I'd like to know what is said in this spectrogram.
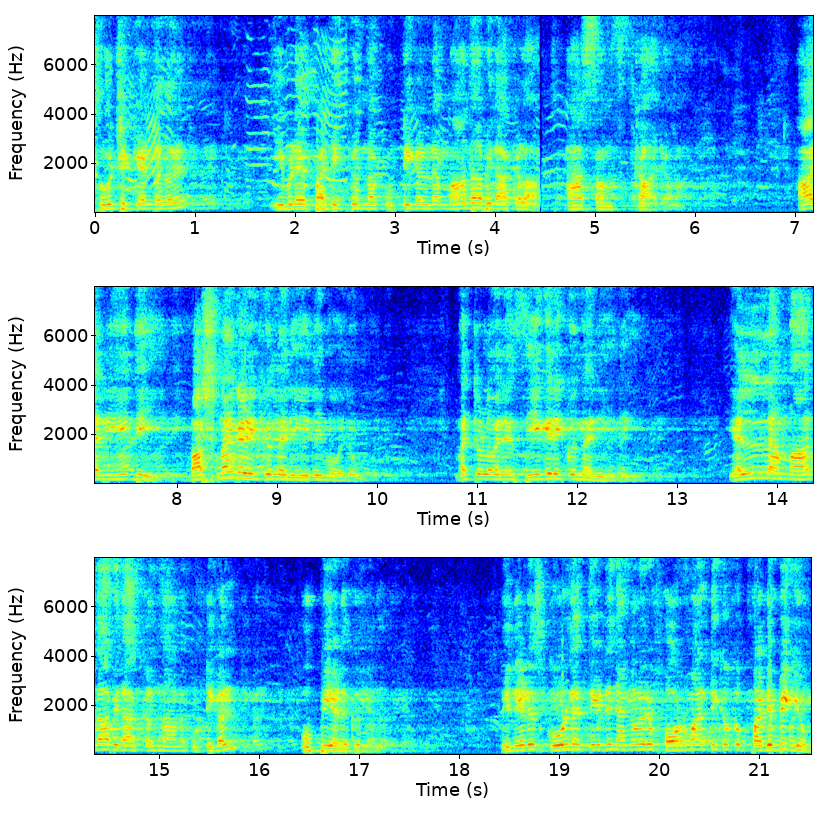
സൂക്ഷിക്കേണ്ടത് ഇവിടെ പഠിക്കുന്ന കുട്ടികളുടെ മാതാപിതാക്കളാണ് ആ സംസ്കാരം ആ രീതി ഭക്ഷണം കഴിക്കുന്ന രീതി പോലും മറ്റുള്ളവരെ സ്വീകരിക്കുന്ന രീതി എല്ലാം മാതാപിതാക്കളിൽ നിന്നാണ് കുട്ടികൾ ഒപ്പിയെടുക്കുന്നത് പിന്നീട് സ്കൂളിലെത്തിയിട്ട് ഞങ്ങളൊരു ഫോർമാലിറ്റിക്കൊക്കെ പഠിപ്പിക്കും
